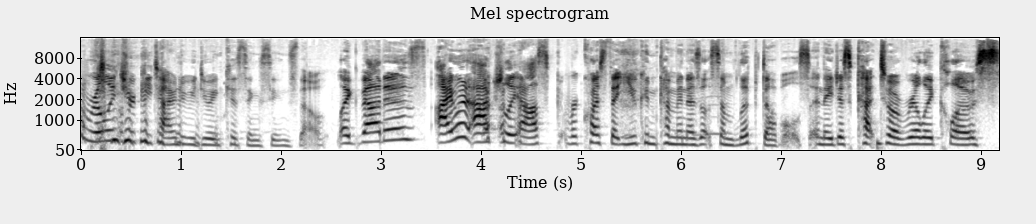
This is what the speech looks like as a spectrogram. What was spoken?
a really tricky time to be doing kissing scenes, though. Like that is, I would actually ask, request that you can come in as some lip doubles, and they just cut to a really close,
